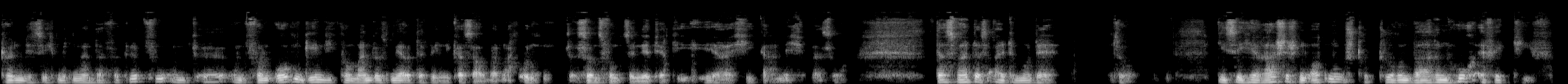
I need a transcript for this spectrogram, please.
können die sich miteinander verknüpfen und, äh, und von oben gehen die Kommandos mehr oder weniger sauber nach unten. Sonst funktioniert ja die Hierarchie gar nicht. Also das war das alte Modell. So. Diese hierarchischen Ordnungsstrukturen waren hocheffektiv.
